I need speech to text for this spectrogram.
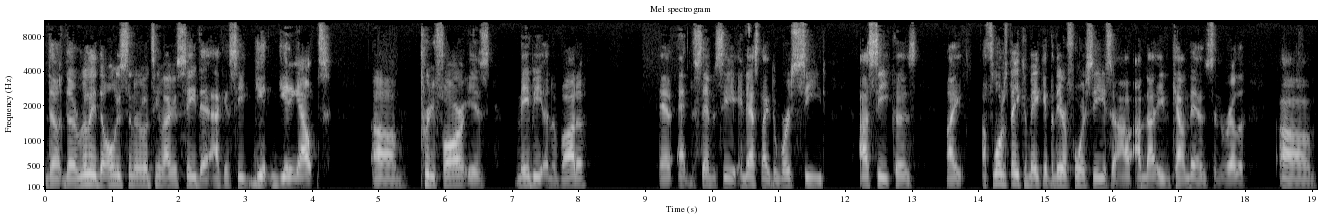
the the really the only Cinderella team I can see that I can see get getting out um, pretty far is maybe a Nevada at, at the seventh seed, and that's like the worst seed I see because like a Florida State could make it, but they're a four seed, so I, am not even counting that as Cinderella. Um,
